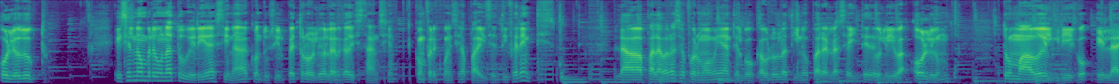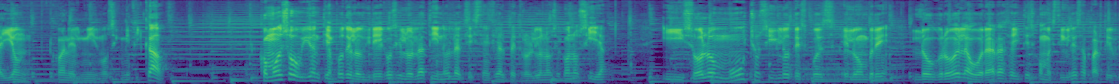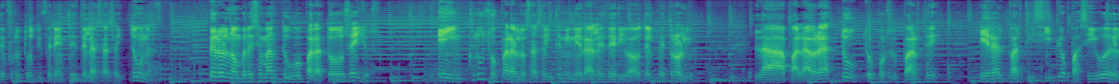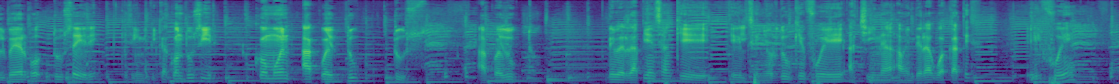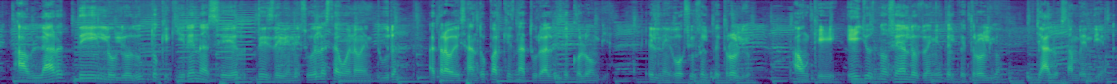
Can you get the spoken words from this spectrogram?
Oleoducto. Es el nombre de una tubería destinada a conducir petróleo a larga distancia, con frecuencia a países diferentes. La palabra se formó mediante el vocablo latino para el aceite de oliva oleum, tomado del griego elaion, con el mismo significado. Como es obvio, en tiempos de los griegos y los latinos la existencia del petróleo no se conocía y solo muchos siglos después el hombre logró elaborar aceites comestibles a partir de frutos diferentes de las aceitunas, pero el nombre se mantuvo para todos ellos, e incluso para los aceites minerales derivados del petróleo. La palabra ducto, por su parte, era el participio pasivo del verbo ducere, que significa conducir, como en aqueductus, acueducto. ¿De verdad piensan que el señor Duque fue a China a vender aguacates? Él fue a hablar del oleoducto que quieren hacer desde Venezuela hasta Buenaventura, atravesando parques naturales de Colombia. El negocio es el petróleo. Aunque ellos no sean los dueños del petróleo, ya lo están vendiendo.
